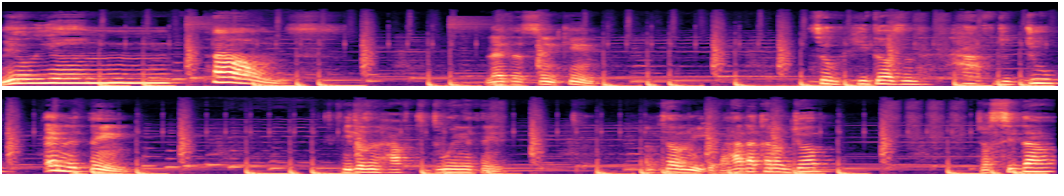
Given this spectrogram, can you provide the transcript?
million pounds. Let that sink in. So he doesn't have to do anything. He doesn't have to do anything. Telling you, if I had that kind of job, just sit down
